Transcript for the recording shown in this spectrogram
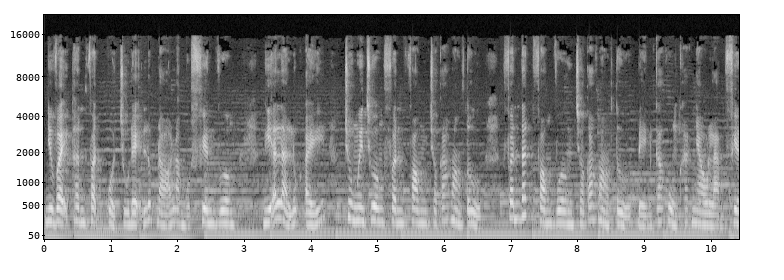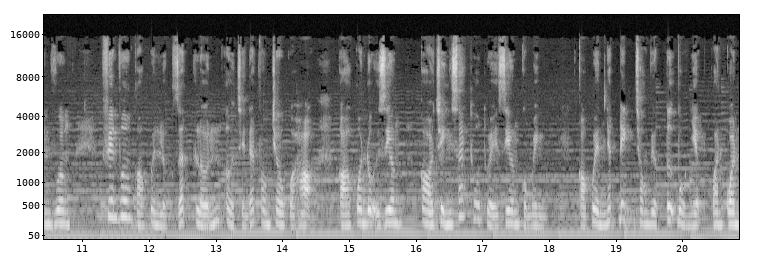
Như vậy, thân phận của Chu Đệ lúc đó là một phiên vương, nghĩa là lúc ấy Chu Nguyên Chương phân phong cho các hoàng tử, phân đất phong vương cho các hoàng tử đến các vùng khác nhau làm phiên vương. Phiên vương có quyền lực rất lớn ở trên đất phong châu của họ, có quân đội riêng, có chính sách thu thuế riêng của mình, có quyền nhất định trong việc tự bổ nhiệm quan quân.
